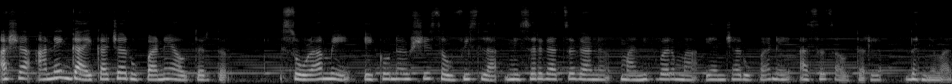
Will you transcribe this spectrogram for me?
अशा अनेक गायकाच्या रूपाने अवतरतं. सोळा मे एकोणावीसशे सव्वीसला निसर्गाचं गाणं माणिक वर्मा यांच्या रूपाने असंच अवतरलं. धन्यवाद.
